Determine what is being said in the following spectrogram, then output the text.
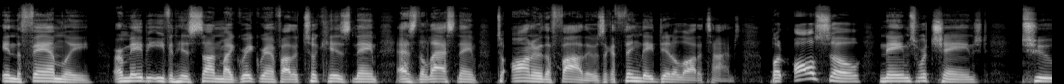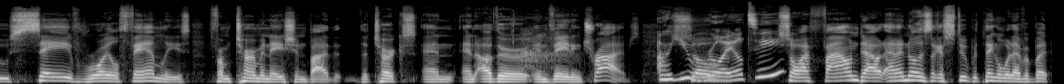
in the family, or maybe even his son, my great grandfather, took his name as the last name to honor the father. It was like a thing they did a lot of times. But also, names were changed to save royal families from termination by the, the Turks and, and other invading tribes. Are you So- royalty? so I found out, and I know this is like a stupid thing or whatever, but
